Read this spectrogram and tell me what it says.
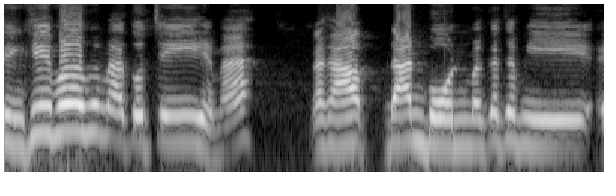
สิ่งที่เพิ่มขึ้นมาตัว G เห็นไหมนะครับ ด้านบนมันก็จะมีไอ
